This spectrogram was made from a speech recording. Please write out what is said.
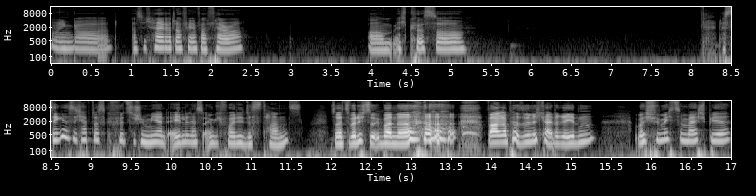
oh mein Gott. Also ich heirate auf jeden Fall Farah. Ähm, ich küsse. Das Ding ist, ich habe das Gefühl, zwischen mir und Aelin ist irgendwie voll die Distanz. So als würde ich so über eine wahre Persönlichkeit reden. Aber ich fühle mich zum Beispiel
